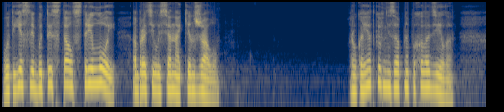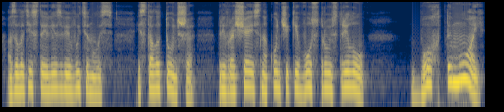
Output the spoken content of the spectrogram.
«Вот если бы ты стал стрелой», — обратилась она к кинжалу. Рукоятка внезапно похолодела — а золотистое лезвие вытянулось и стало тоньше, превращаясь на кончике в острую стрелу. «Бог ты мой!»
